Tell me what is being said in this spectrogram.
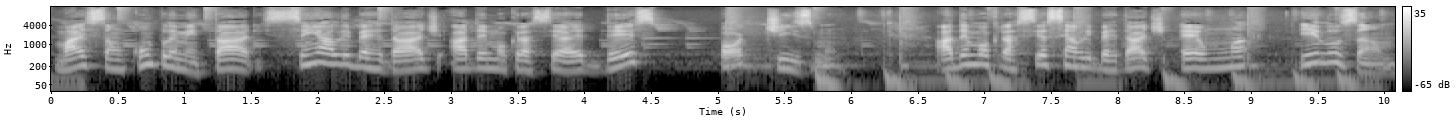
mas são complementares, sem a liberdade, a democracia é despotismo. A democracia sem a liberdade é uma ilusão.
